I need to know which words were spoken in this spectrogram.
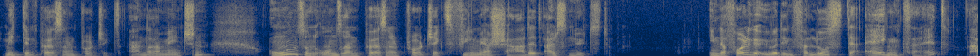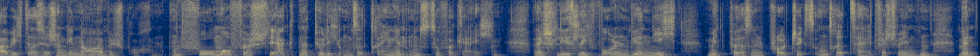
mit den Personal Projects anderer Menschen uns und unseren Personal Projects viel mehr schadet als nützt. In der Folge über den Verlust der Eigenzeit habe ich das ja schon genauer besprochen. Und FOMO verstärkt natürlich unser Drängen, uns zu vergleichen, weil schließlich wollen wir nicht mit Personal Projects unsere Zeit verschwenden, wenn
